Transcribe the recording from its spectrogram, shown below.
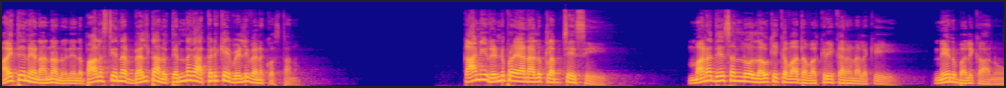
అయితే నేను అన్నాను నేను పాలస్తీనా వెళ్తాను తిన్నగా అక్కడికే వెళ్ళి వెనకొస్తాను కానీ రెండు ప్రయాణాలు క్లబ్ చేసి మన దేశంలో లౌకికవాద వక్రీకరణలకి నేను బలికాను.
